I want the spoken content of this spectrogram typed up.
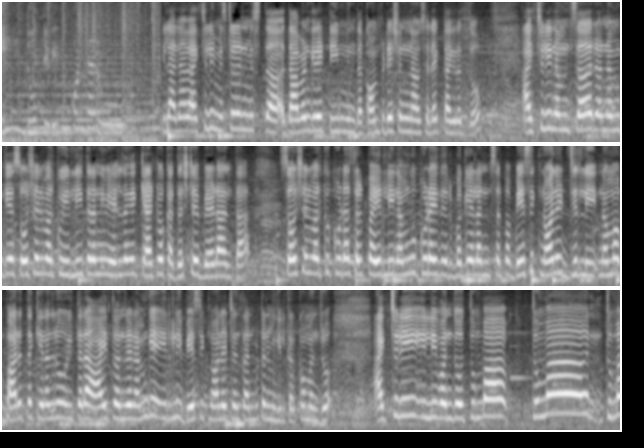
ಏನೆಂದು ತಿಳಿದುಕೊಂಡರು. ಇಲ್ಲ, ನಾವು actually mister and miss Davangere ಟೀಮಿಂದ ಕಾಂಪಿಟೇಷನ್ ನಾವು ಸೆಲೆಕ್ಟ್ ಆಗಿರೋದು. ಆ್ಯಕ್ಚುಲಿ ನಮ್ಮ ಸರ್ ನಮಗೆ ಸೋಷಿಯಲ್ ವರ್ಕು ಇರಲಿ, ಈ ಥರ ನೀವು ಹೇಳ್ದಂಗೆ ಕ್ಯಾಟ್ ವರ್ಕ್ ಅದಷ್ಟೇ ಬೇಡ ಅಂತ. ಸೋಷಿಯಲ್ ವರ್ಕು ಕೂಡ ಸ್ವಲ್ಪ ಇರಲಿ, ನಮಗೂ ಕೂಡ ಇದ್ರ ಬಗ್ಗೆ ಎಲ್ಲ ಸ್ವಲ್ಪ ಬೇಸಿಕ್ ನಾಲೆಡ್ಜ್ ಇರಲಿ. ನಮ್ಮ ಭಾರತಕ್ಕೆ ಏನಾದರೂ ಈ ಥರ ಆಯಿತು ಅಂದರೆ ನಮಗೆ ಇರಲಿ ಬೇಸಿಕ್ ನಾಲೆಡ್ಜ್ ಅಂತ ಅಂದ್ಬಿಟ್ಟು ನಮಗೆ ಇಲ್ಲಿ ಕರ್ಕೊಂಬಂದರು. ಆ್ಯಕ್ಚುಲಿ ಇಲ್ಲಿ ಒಂದು ತುಂಬ ತುಂಬ ತುಂಬಾ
